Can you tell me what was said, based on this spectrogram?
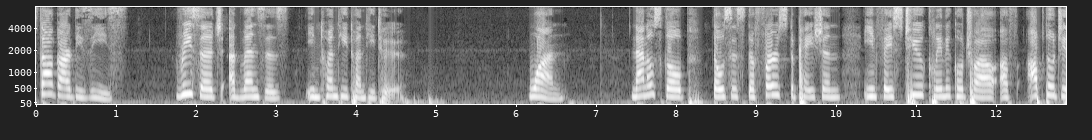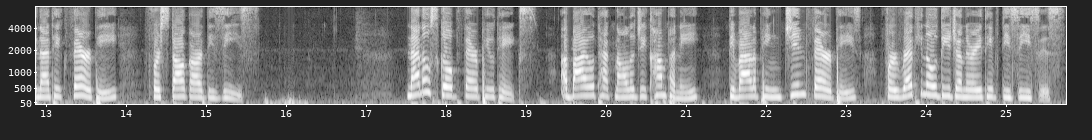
Stargardt disease. Research advances in 2022. 1. Nanoscope doses the first patient in phase 2 clinical trial of optogenetic therapy for Stargardt disease. Nanoscope Therapeutics, a biotechnology company developing gene therapies for retinal degenerative diseases,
